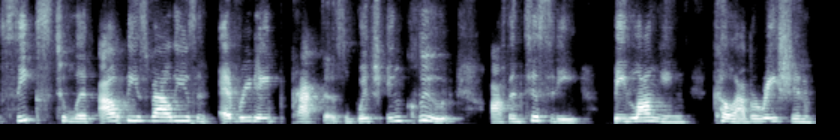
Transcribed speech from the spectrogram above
seeks to live out these values in everyday practice, which include authenticity, belonging, collaboration,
